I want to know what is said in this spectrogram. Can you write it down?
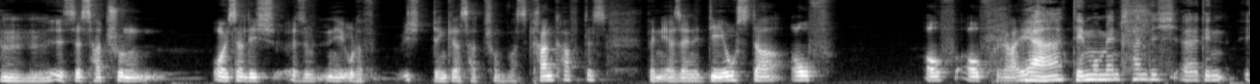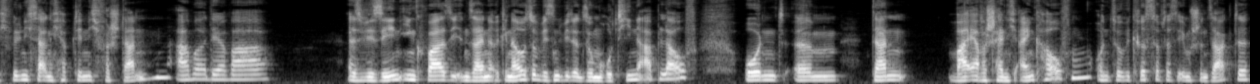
Mhm. Es, es hat schon äußerlich, also, nee, oder ich denke, das hat schon was Krankhaftes, wenn er seine Deos da auf, auf, aufreißt. Ja, den Moment fand ich, äh, den, ich will nicht sagen, ich habe den nicht verstanden, aber der war, also wir sehen ihn quasi in seiner, genauso, wir sind wieder in so einem Routineablauf und ähm, dann war er wahrscheinlich einkaufen und so wie Christoph das eben schon sagte,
